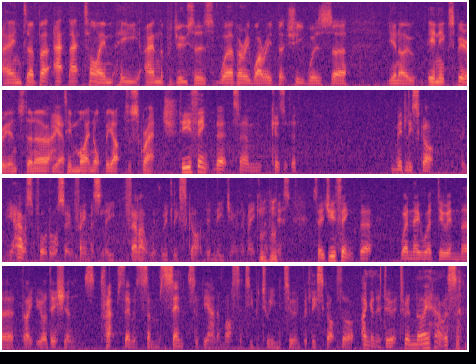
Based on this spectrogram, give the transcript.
and uh, but at that time he and the producers were very worried that she was, uh, you know, inexperienced and her acting might not be up to scratch. Do you think that um, because uh, Ridley Scott, Harrison Ford also famously fell out with Ridley Scott, didn't he, during the making Mhm. of this? So do you think that when they were doing the like the auditions, perhaps there was some sense of the animosity between the two, and Ridley Scott thought, "I'm going to do it to annoy Harrison."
